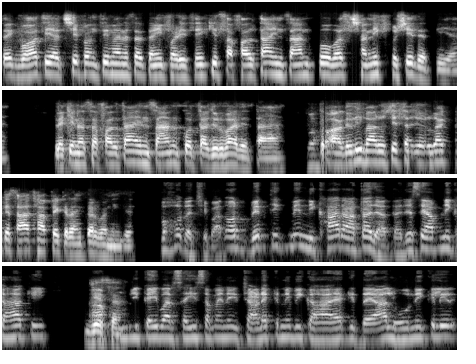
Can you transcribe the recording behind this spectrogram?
तो एक बहुत ही अच्छी पंक्ति मैंने सर कहीं पढ़ी थी कि सफलता इंसान को बस क्षणिक खुशी देती है लेकिन असफलता इंसान को तजुर्बा देता है। तो अगली बार उसी तजुर्बा के साथ आप एक रैंकर बनेंगे। बहुत अच्छी बात। और व्यक्ति में निखार आता जाता है। जैसे आपने कहा कि आपने कई बार सही समय ने चाणक्य ने भी कहा है कि दयाल होने के लिए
